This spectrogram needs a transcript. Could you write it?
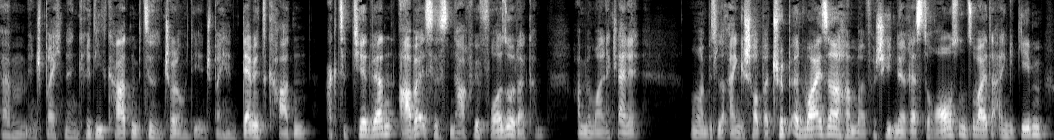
ähm, entsprechenden Kreditkarten bzw. Entschuldigung, die entsprechenden Debitkarten akzeptiert werden. Aber es ist nach wie vor so, da haben wir mal eine kleine haben wir ein bisschen reingeschaut bei TripAdvisor, haben wir verschiedene Restaurants und so weiter eingegeben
